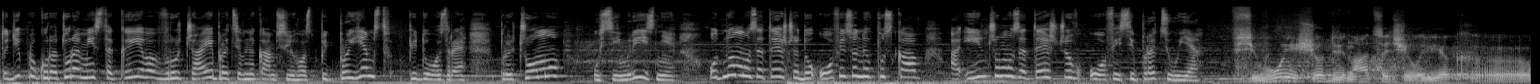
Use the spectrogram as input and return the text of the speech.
Тоді прокуратура міста Києва вручає працівникам сільгосппідприємств підозри. Причому усім різні. Одному за те, що до офісу не впускав, а іншому за те, що в офісі працює. Всего еще 12 человек э,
